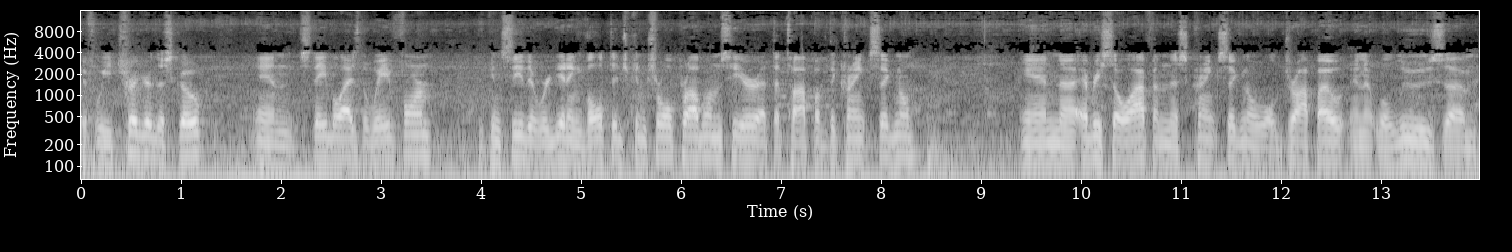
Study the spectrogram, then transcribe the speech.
If we trigger the scope and stabilize the waveform, you can see that we're getting voltage control problems here at the top of the crank signal. And uh, every so often this crank signal will drop out and it will lose um,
